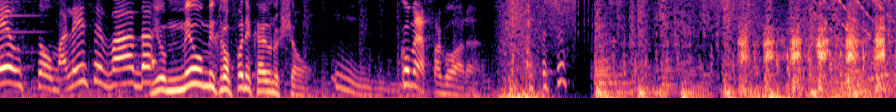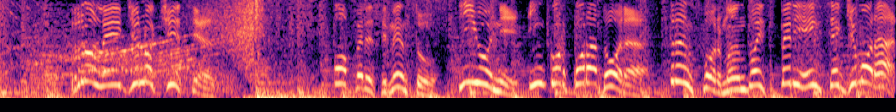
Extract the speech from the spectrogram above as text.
Eu sou Marley Cevada. E o meu microfone caiu no chão. Começa agora. Rolê de notícias. Oferecimento Uni Incorporadora, transformando a experiência de morar.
